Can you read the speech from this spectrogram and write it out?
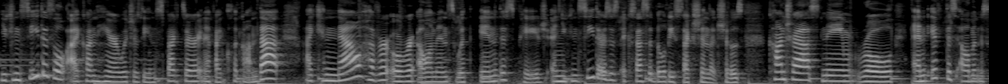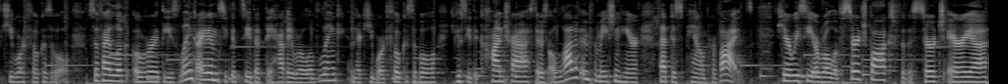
you can see this little icon here, which is the inspector. And if I click on that, I can now hover over elements within this page. And you can see there's this accessibility section that shows contrast, name, role, and if this element is keyboard focusable. So if I look over these link items, you can see that they have a role of link and they're keyboard focusable. You can see the contrast. There's a lot of information here that this panel provides. Here we see a role of search box for the search area.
